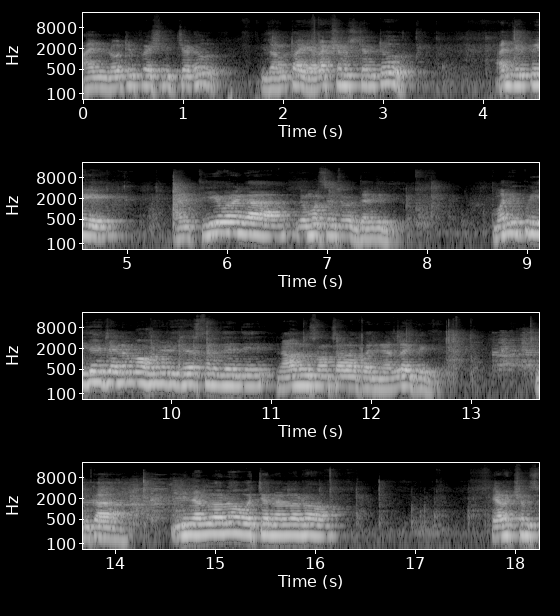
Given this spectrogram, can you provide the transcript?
ఆయన నోటిఫికేషన్ ఇచ్చాడు. ఇదంతా ఎలక్షన్ స్టెంటు అని చెప్పి ఆయన తీవ్రంగా విమర్శించడం జరిగింది. మరి ఇప్పుడు ఇదే జగన్మోహన్ రెడ్డి చేస్తున్నది ఏంటి? నాలుగు సంవత్సరాల పది నెలలు అయిపోయింది. ఇంకా ఈ నెలలోనో వచ్చే నెలలోనో ఎలక్షన్స్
